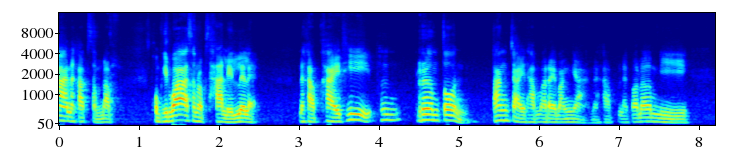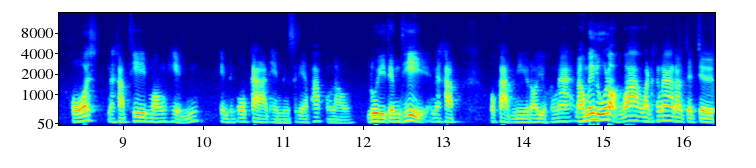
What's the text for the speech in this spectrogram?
มากๆนะครับสำหรับผมคิดว่าสำหรับทาเลนต์เลยแหละนะครับ ใครที่เพิ่งเริ่มต้น ตั้งใจทำอะไรบางอย่างนะครับ แล้วก็เริ่มมีโค้ชนะครับที่มองเห็นเห็นถึงโอกาสเห็นถึงศักยภาพของเรา ลุยเต็มที่นะครับ โอกาสมีรออยู่ข้างหน้า เราไม่รู้หรอกว่าวันข้างหน้าเราจะเจอ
